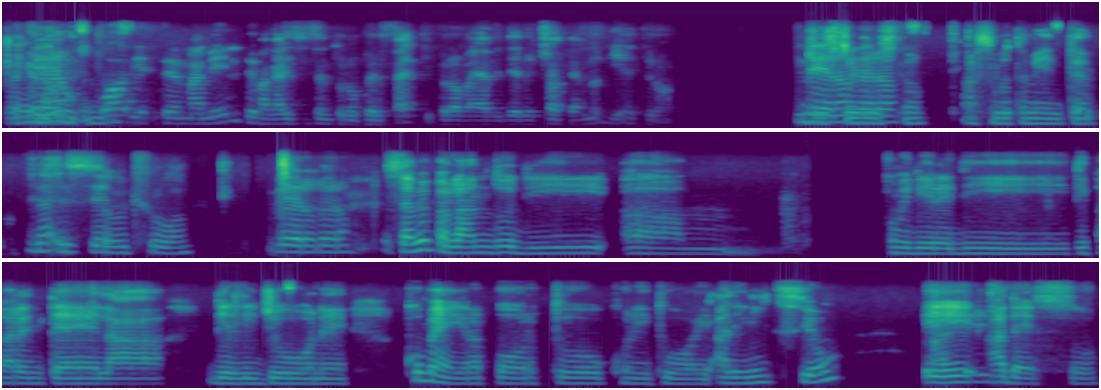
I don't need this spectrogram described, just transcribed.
perché loro fuori esternamente magari si sentono perfetti però vai a vedere ciò che hanno dietro Vero, Giusto, vero. giusto, assolutamente. That is so true. Vero, vero. Sempre parlando di, um, come dire, di, di parentela, di religione, com'è il rapporto con i tuoi all'inizio e All'inizio- adesso?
